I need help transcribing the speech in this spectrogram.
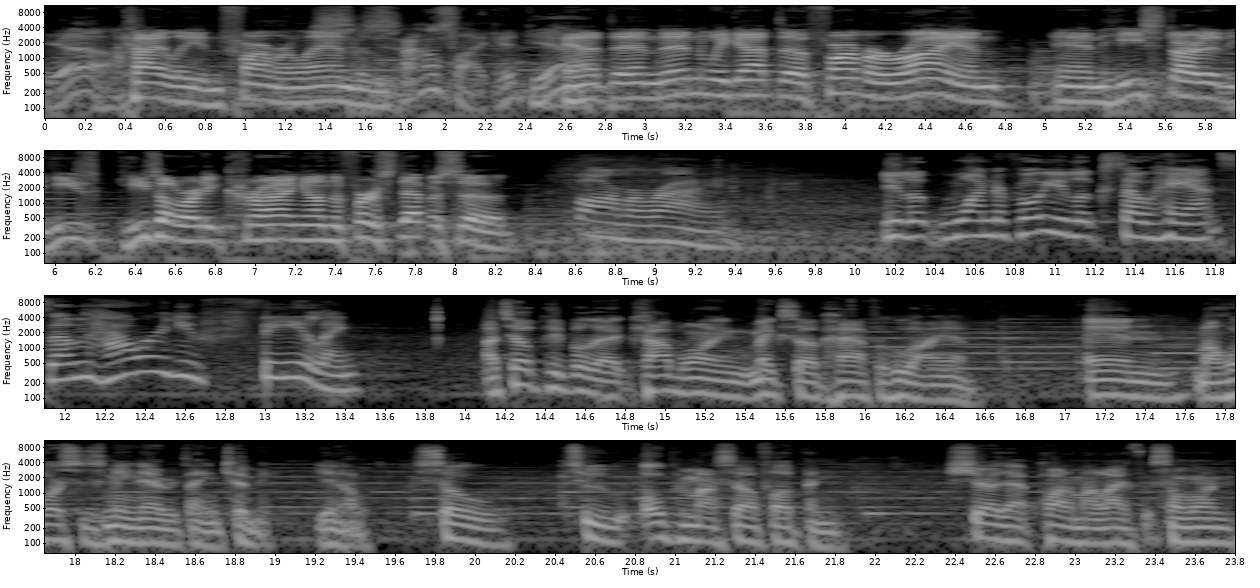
yeah. Kylie and Farmer Landon. Sounds like it, yeah. And, and then we got uh, Farmer Ryan, and he started. He's he's already crying on the first episode. Farmer Ryan, you look wonderful. You look so handsome. How are you feeling? I tell people that cowboying makes up half of who I am, and my horses mean everything to me. You know, so to open myself up and share that part of my life with someone,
